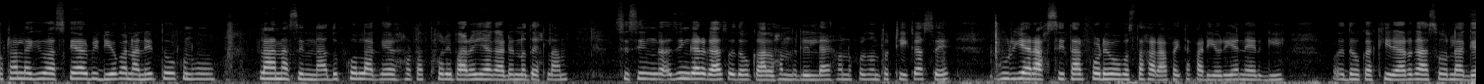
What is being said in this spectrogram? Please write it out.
ওটা লাগিও আজকে আর ভিডিও বানানির তো কোনো প্ল্যান আছিল না। দুঃখ লাগে, হঠাৎ করে বারোইয়া গার্ডেনও দেখলাম। সিসিঙ্গা জিঙ্গার গাছ, ওই দেখো আলহামদুলিল্লাহ এখনও পর্যন্ত ঠিক আছে। ঘুরিয়া রাখছি, তারপরেও অবস্থা খারাপ হইতা ফাড়িয়রিয়া নেরগি। ওই দেখো খিরার গাছও লাগে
